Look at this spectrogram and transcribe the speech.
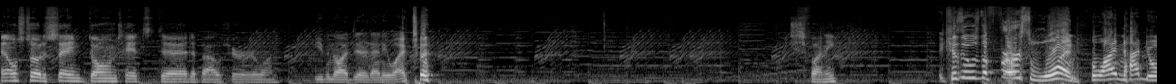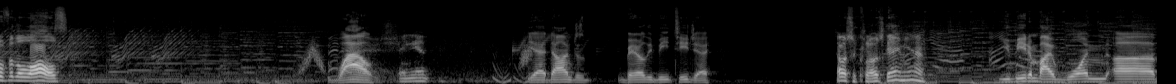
And also the same don't hit the, the Bowser one. Even though I did it anyway. Which is funny. because it was the first one. Why not do it for the lulls? Wow. Dang it! Yeah, Don just barely beat TJ. That was a close game, yeah. You beat him by one uh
